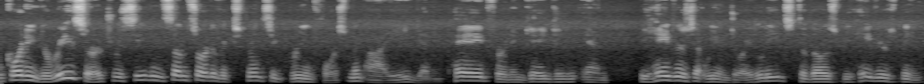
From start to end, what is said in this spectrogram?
According to research, receiving some sort of extrinsic reinforcement, i.e., getting paid for engaging in behaviors that we enjoy, leads to those behaviors being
